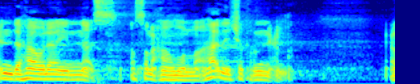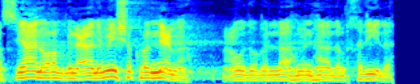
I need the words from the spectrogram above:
عند هؤلاء الناس. أصلحهم الله. هذه شكر النعمة. عصيان رب العالمين شكر النعمة. أعوذ بالله من هذا الخذيلة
